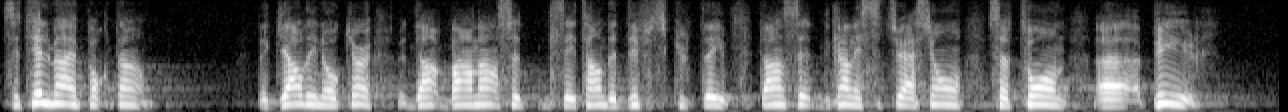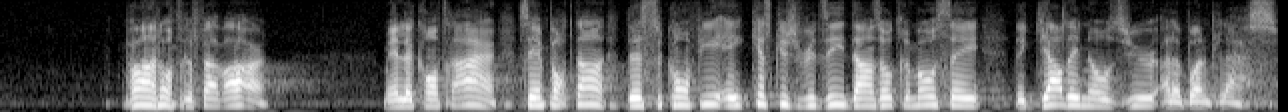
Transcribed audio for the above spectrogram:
C'est tellement important de garder nos cœurs pendant ces temps de difficulté, quand les situations se tournent euh, pire, pas en notre faveur. Mais le contraire, c'est important de se confier. Et qu'est-ce que je veux dire dans d'autres mots, c'est de garder nos yeux à la bonne place.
